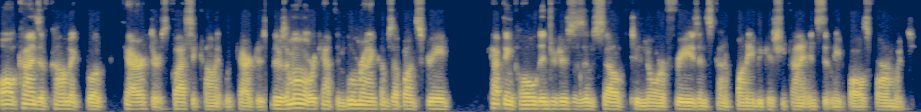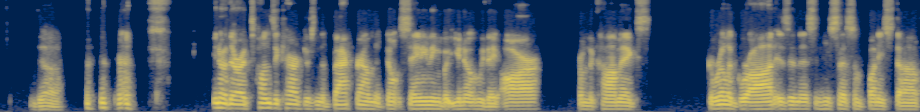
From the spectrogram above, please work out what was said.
all kinds of comic book characters classic comic book characters. There's a moment where captain boomerang comes up on screen Captain Cold introduces himself to Nora Fries, and it's kind of funny because she kind of instantly falls for him, which, duh. you know, there are tons of characters in the background that don't say anything, but you know who they are from the comics. Gorilla Grodd is in this, and he says some funny stuff.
